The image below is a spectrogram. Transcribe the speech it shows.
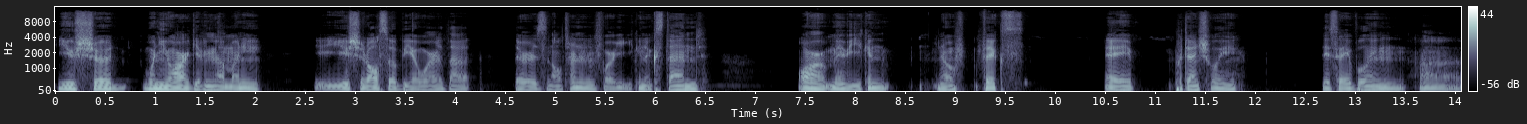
you should, when you are giving that money, you should also be aware that there is an alternative where you can extend, or maybe you can, you know, fix a potentially disabling uh,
